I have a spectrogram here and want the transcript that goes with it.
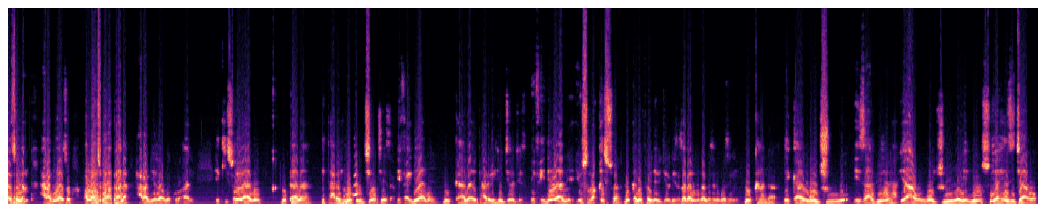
alaihi wasallam harabi yazo Allah subhanahu wa ta'ala harabia za Qur'ani. Ikiswa yani dukana kujiongeza ifaidiane dukana itarehe hiyo jirejeza ifaidiane yusoma kiswa dukana faida yujirejeza zabani na mbese ngozini dukana ikango juo. Izavira yawo ngo juo ye nusu ya hezi jao.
